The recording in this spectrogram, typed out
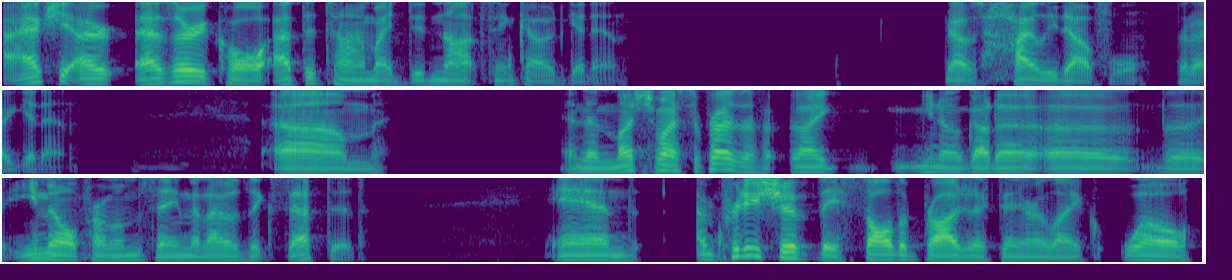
I actually, I, as I recall, at the time, I did not think I would get in. I was highly doubtful that I'd get in. Um, and then, much to my surprise, I, I you know, got a, a the email from them saying that I was accepted. And I'm pretty sure that they saw the project and they're like, "Well,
